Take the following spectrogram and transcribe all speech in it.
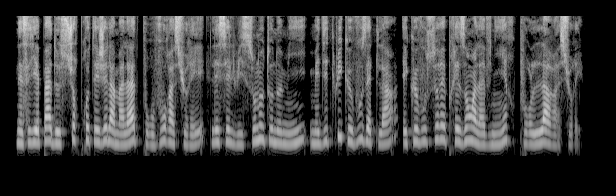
N'essayez pas de surprotéger la malade pour vous rassurer, laissez-lui son autonomie, mais dites-lui que vous êtes là et que vous serez présent à l'avenir pour la rassurer.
